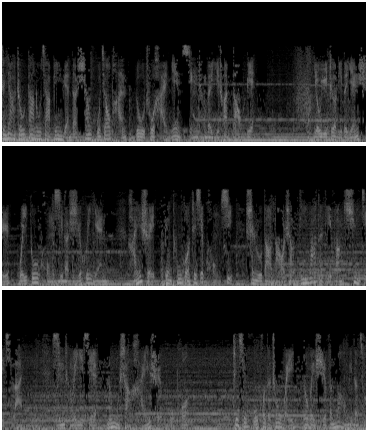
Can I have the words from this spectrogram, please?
是亚洲大陆架边缘的珊瑚礁盘露出海面形成的一串岛链。由于这里的岩石为多孔隙的石灰岩，海水便通过这些孔隙渗入到岛上低洼的地方蓄积起来，形成了一些陆上海水湖泊。这些湖泊的周围都被十分茂密的丛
